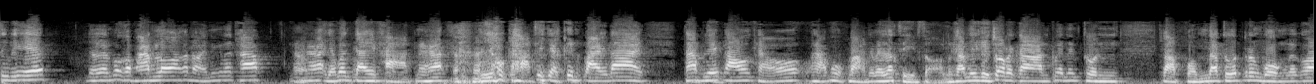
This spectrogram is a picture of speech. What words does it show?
CPF เดินพวกกระพันรอกันหน่อยนึงนะครับนะฮะอย่าเพิ่งใจขาดนะฮะ มีโอกาสที่จะขึ้นไปได้ถ้าเบรกเอาท์แถวสามหกบาทจะไปสักสี่สองนะครับ นี่คือช่วงรายการเพื่อนนักทุน กับผมนัทุศเรื่องวงศ์แล้วก็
